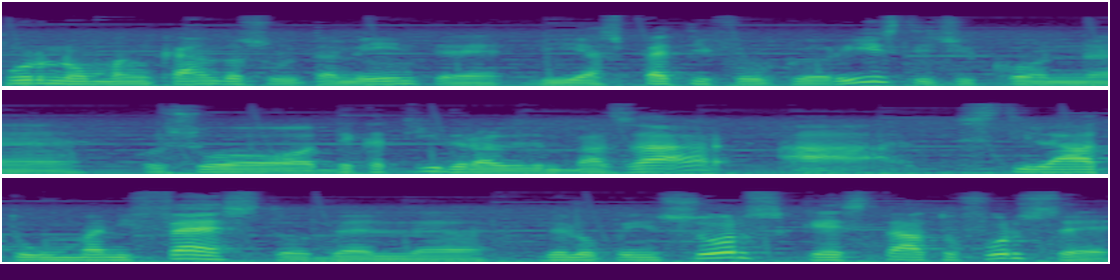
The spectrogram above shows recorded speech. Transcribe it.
pur non mancando assolutamente di aspetti folcloristici con eh, il suo The Cathedral Bazaar ha stilato un manifesto del, dell'open source che è stato forse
